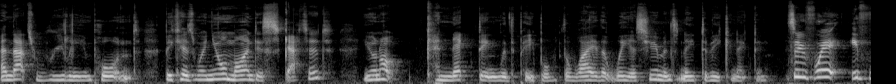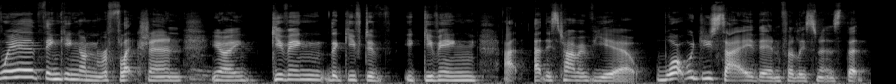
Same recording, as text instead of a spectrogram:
And that's really important because when your mind is scattered, you're not connecting with people the way that we as humans need to be connecting. So if we're if we're thinking on reflection, you know, giving the gift of giving at, at this time of year, what would you say then for listeners that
